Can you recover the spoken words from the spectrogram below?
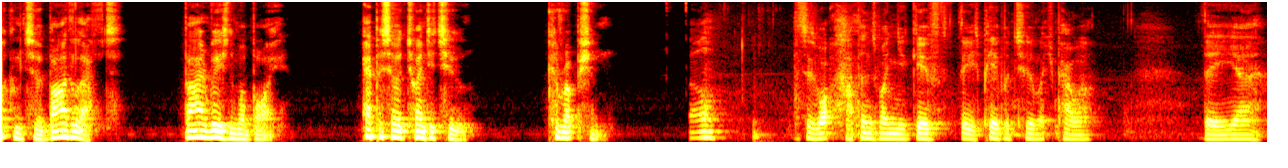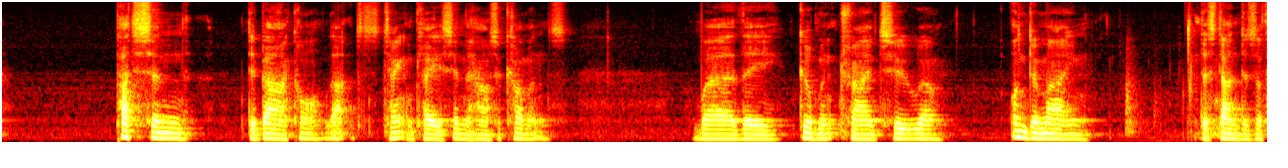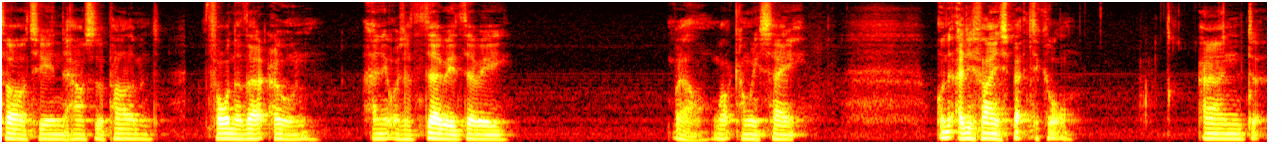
Welcome to By the Left, by Reasonable Boy, episode 22 Corruption. Well, this is what happens when you give these people too much power. The uh, Paterson debacle that's taken place in the House of Commons, where the government tried to uh, undermine the standards authority in the House of Parliament for one of their own and it was a very, very, well, what can we say, unedifying spectacle. And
